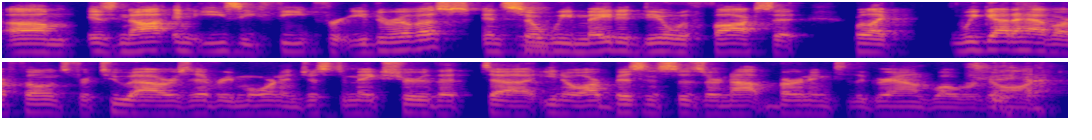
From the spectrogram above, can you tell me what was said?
um, is not an easy feat for either of us. And so we made a deal with Fox that we're like, we got to have our phones for two hours every morning just to make sure that, uh, you know, our businesses are not burning to the ground while we're gone.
